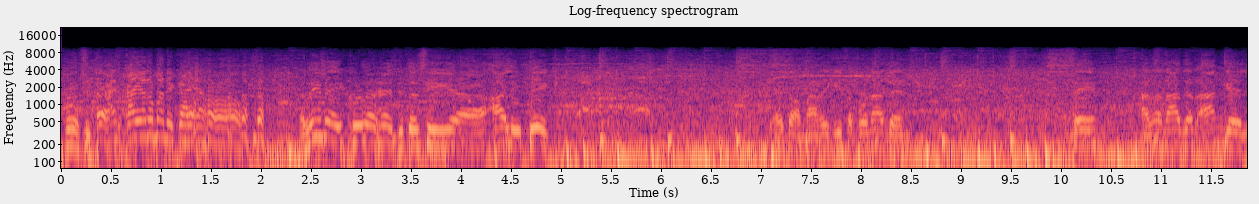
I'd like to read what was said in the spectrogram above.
foot. Kaya, kaya naman eh, kaya. Oo. really a cooler head. Ito si uh, Ali Pig. Ito, makikita po natin. Same, on another angle.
